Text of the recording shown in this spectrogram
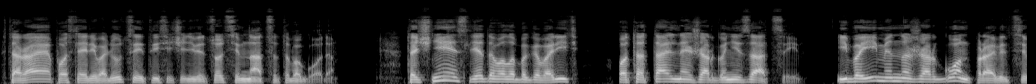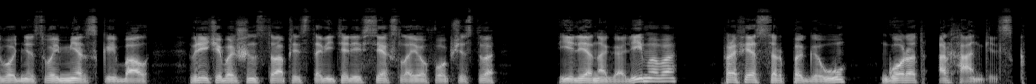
вторая после революции 1917 года. Точнее, следовало бы говорить о тотальной жаргонизации, ибо именно жаргон правит сегодня свой мерзкий бал в речи большинства представителей всех слоев общества. Елена Галимова, профессор ПГУ, город Архангельск.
